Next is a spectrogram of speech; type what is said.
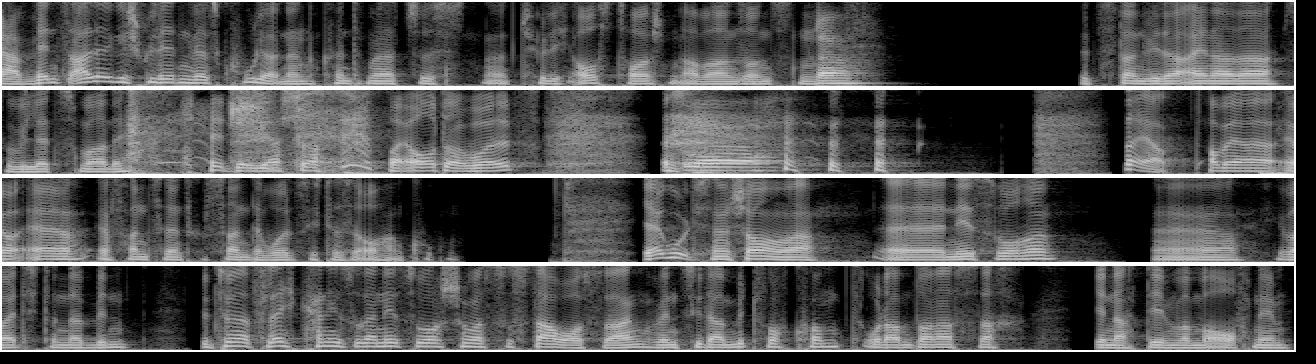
ja, wenn es alle gespielt hätten, wäre es cooler, dann könnte man das natürlich austauschen, aber ansonsten Klar. sitzt dann wieder einer da, so wie letztes Mal der, der, der Jascha bei Outer Worlds. Ja. naja, aber er, er, er, fand es ja interessant, er wollte sich das ja auch angucken. Ja gut, dann schauen wir mal. Äh, nächste Woche, äh, wie weit ich dann da bin. Beziehungsweise vielleicht kann ich sogar nächste Woche schon was zu Star Wars sagen, wenn es wieder am Mittwoch kommt oder am Donnerstag, je nachdem, wann wir aufnehmen.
